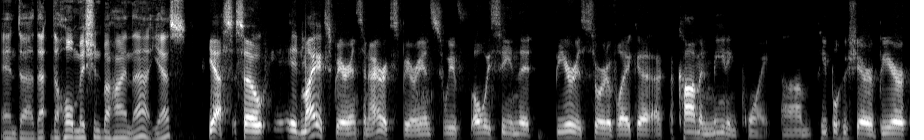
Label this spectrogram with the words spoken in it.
And uh, that the whole mission behind that, yes. Yes. So, in my experience, in our experience, we've always seen that beer is sort of like a, a common meeting point. Um, people who share a beer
